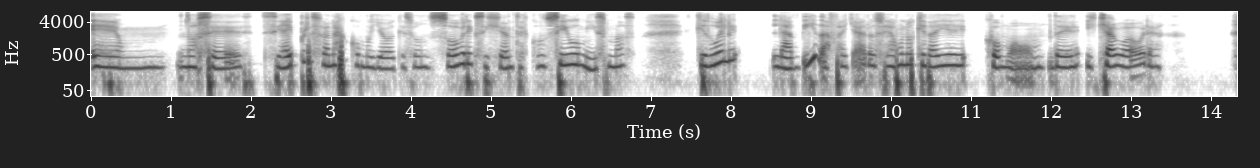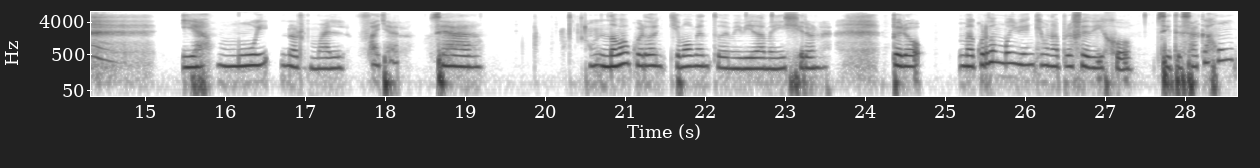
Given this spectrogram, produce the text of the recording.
em, no sé, si hay personas como yo que son sobre exigentes consigo mismas, que duele la vida fallar, o sea, uno queda ahí como de ¿y qué hago ahora? Y es muy normal fallar. O sea, no me acuerdo en qué momento de mi vida me dijeron, pero me acuerdo muy bien que una profe dijo, si te sacas un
